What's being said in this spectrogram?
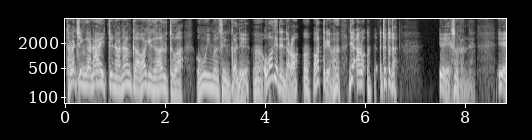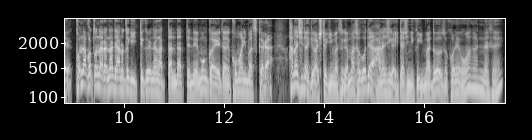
タナチンがないっていうのは何か訳があるとは思いませんかね？うん。お化けてんだろ？うん。分かってるよ、うん、じゃああのちょちょちょ。いやいやそうなんだよ。いやこんなことならなぜあの時言ってくれなかったんだってね文句は言えたら困りますから話だけはしときますがまあそこでは話がいたしにくい。まあどうぞこれお上がんなさい。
